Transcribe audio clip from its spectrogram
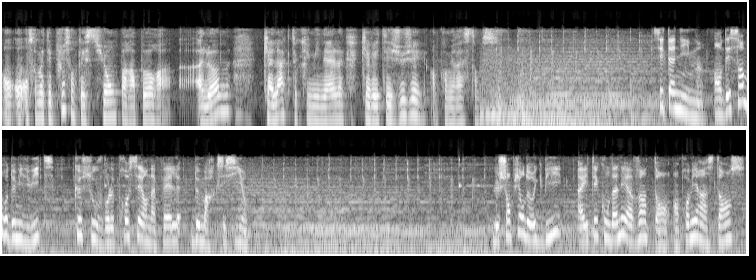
On, se remettait plus en question par rapport à, l'homme qu'à l'acte criminel qui avait été jugé en première instance. C'est à Nîmes, en décembre 2008, que s'ouvre le procès en appel de Marc Cessillon. Le champion de rugby a été condamné à 20 ans en première instance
